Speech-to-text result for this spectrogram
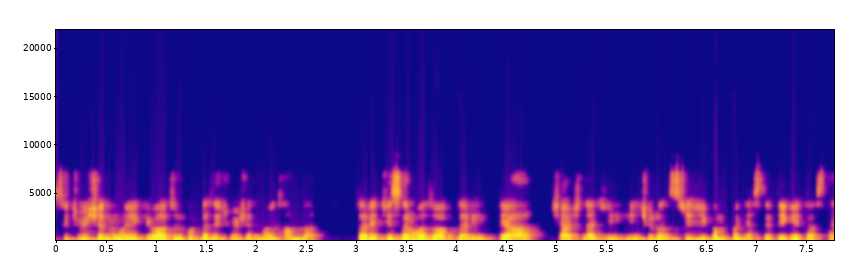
सिच्युएशनमुळे किंवा अजून कोणत्या सिच्युएशनमुळे थांबला तर याची सर्व जबाबदारी त्या शासनाची इन्शुरन्सची जी कंपनी असते ती घेत असते.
